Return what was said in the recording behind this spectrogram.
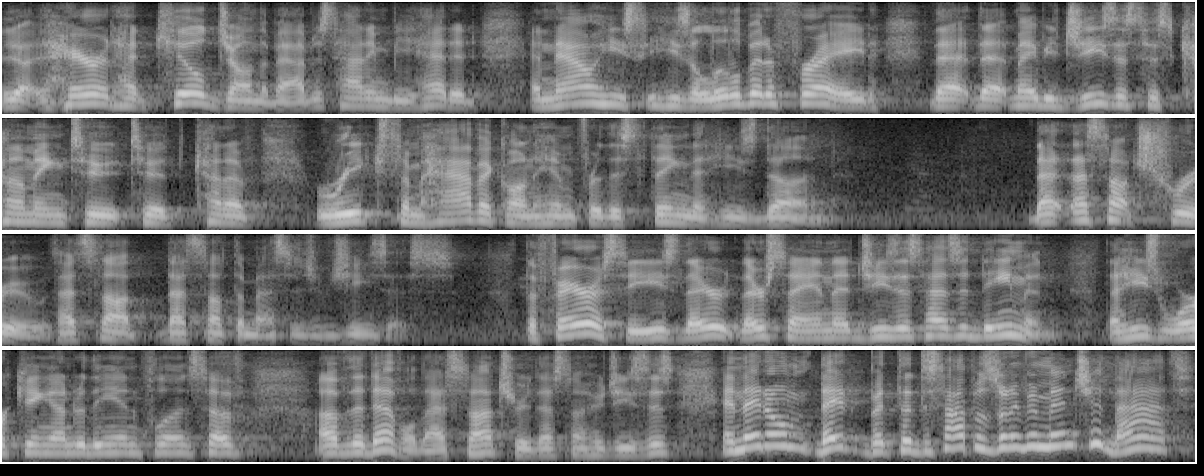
Herod had killed John the Baptist, had him beheaded, and now he's, he's a little bit afraid that, that maybe Jesus is coming to, to kind of wreak some havoc on him for this thing that he's done. That, that's not true. That's not, that's not the message of Jesus. The Pharisees, they're, they're saying that Jesus has a demon, that he's working under the influence of, of the devil. That's not true. That's not who Jesus is. And they don't, they, but the disciples don't even mention that.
